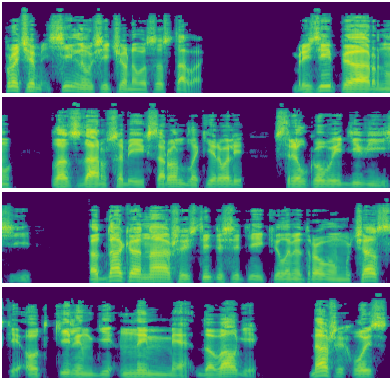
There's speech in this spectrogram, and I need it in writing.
впрочем, сильно усеченного состава. Вблизи Пиарну плацдарм с обеих сторон блокировали стрелковые дивизии. Однако на 60-километровом участке от Киллинги-Нымме до Валги наших войск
